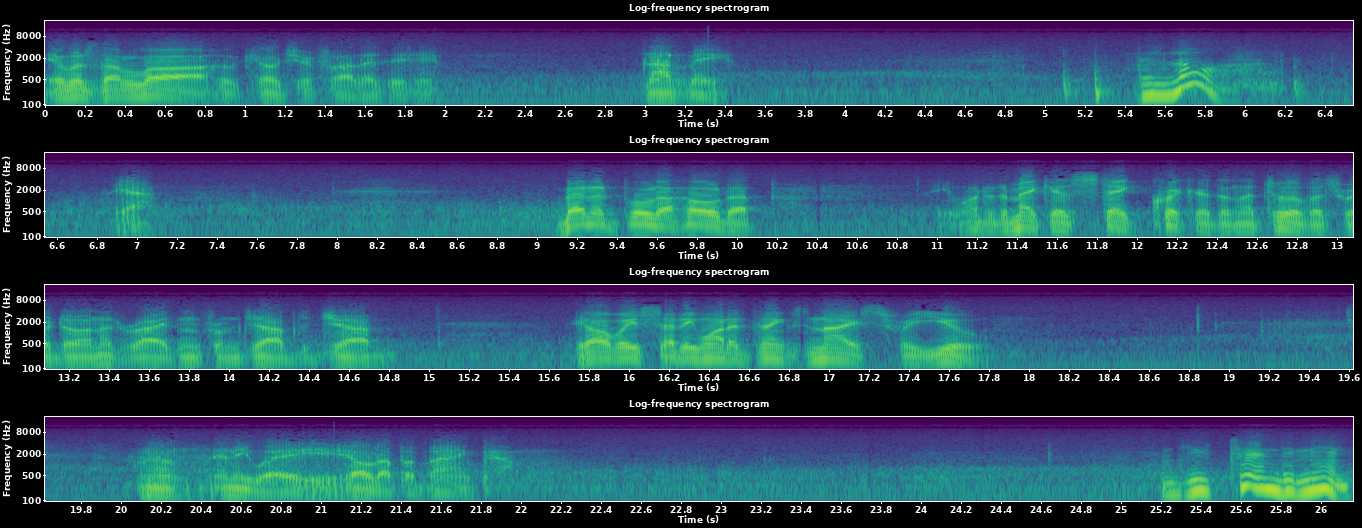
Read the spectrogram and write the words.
It was the law who killed your father, Delia. Not me. The law. Yeah. Bennett pulled a holdup. Wanted to make his stake quicker than the two of us were doing it, riding from job to job. He always said he wanted things nice for you. Well, anyway, he held up a bank. And you turned him in.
